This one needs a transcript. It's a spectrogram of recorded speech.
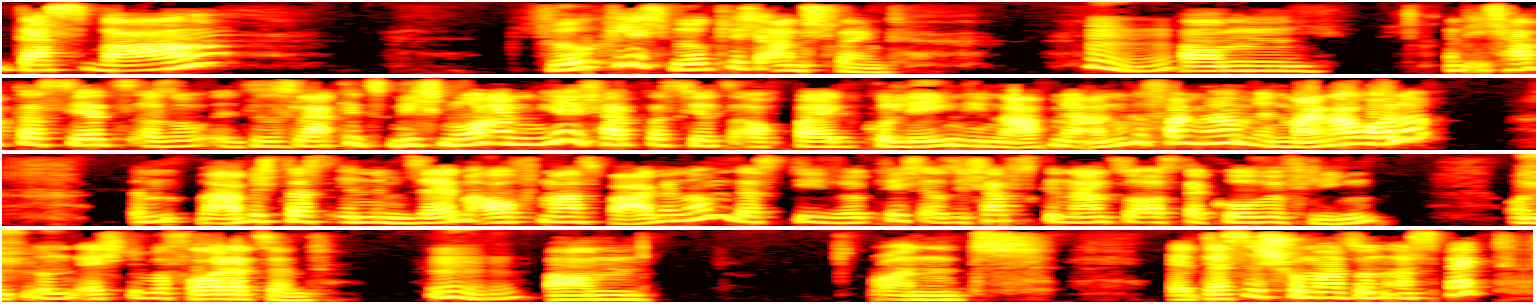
das war wirklich, wirklich anstrengend. Hm. Ähm, und ich habe das jetzt, also das lag jetzt nicht nur an mir, ich habe das jetzt auch bei Kollegen, die nach mir angefangen haben, in meiner Rolle, ähm, habe ich das in demselben Aufmaß wahrgenommen, dass die wirklich, also ich habe es genannt, so aus der Kurve fliegen und, und echt überfordert sind. Mhm. Ähm, und das ist schon mal so ein Aspekt.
